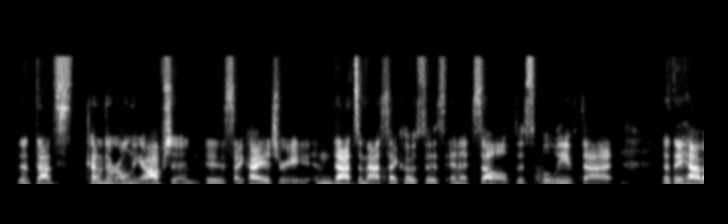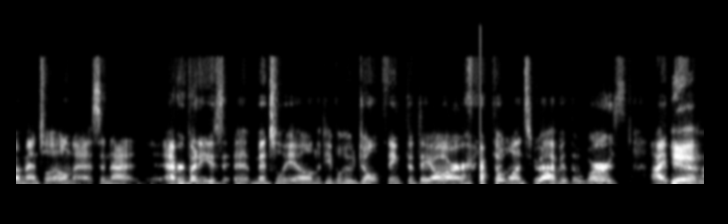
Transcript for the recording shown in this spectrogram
that that's kind of their only option is psychiatry and that's a mass psychosis in itself this belief that that they have a mental illness and that everybody is uh, mentally ill and the people who don't think that they are are the ones who have it the worst i think Yeah,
